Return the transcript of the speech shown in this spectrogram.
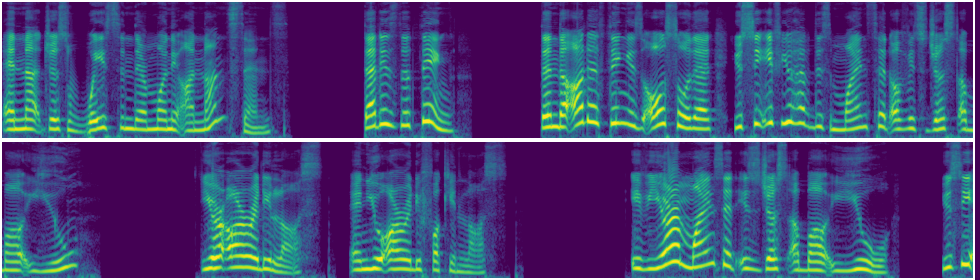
and not just wasting their money on nonsense. That is the thing. Then the other thing is also that you see, if you have this mindset of it's just about you, you're already lost and you already fucking lost. If your mindset is just about you, you see,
